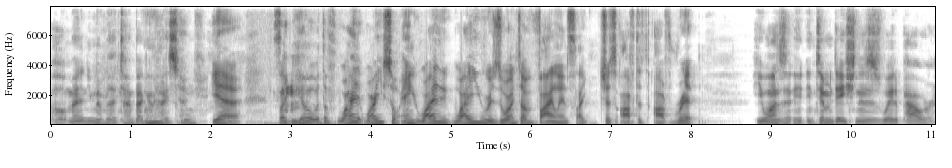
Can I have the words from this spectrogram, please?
Oh man, you remember that time back in high school? Yeah. It's like, yo, what the? F- why? Why are you so angry? Why? Why are you resorting to violence like just off the off rip? He wants intimidation is his way to power,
